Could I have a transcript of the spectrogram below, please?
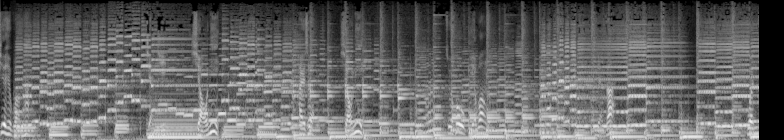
谢谢观看。剪辑小逆，拍摄小逆。最后别忘了点赞、关注、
